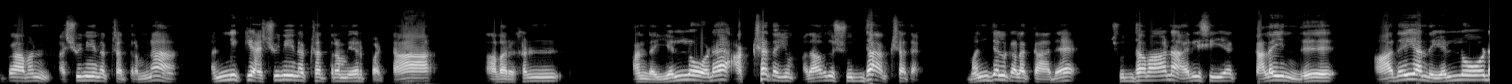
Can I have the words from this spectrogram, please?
இப்போ அவன் அஸ்வினி நட்சத்திரம்னா அன்னைக்கு அஸ்வினி நட்சத்திரம் ஏற்பட்டா அவர்கள் அந்த எள்ளோட அக்ஷதையும் அதாவது சுத்த அக்ஷதை மஞ்சள் கலக்காத சுத்தமான அரிசியை கலைந்து அதை அந்த எள்ளோட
